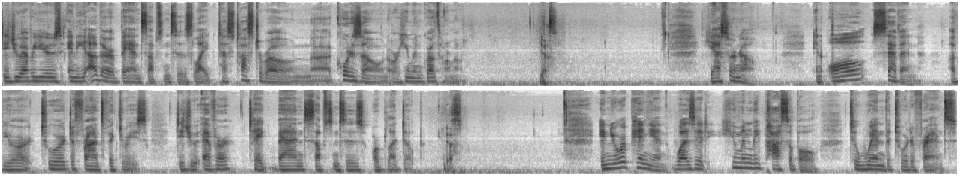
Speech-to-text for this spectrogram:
Did you ever use any other banned substances like testosterone, uh, cortisone, or human growth hormone? Yes. Yes or no? In all seven of your Tour de France victories, did you ever take banned substances or blood dope? Yes. In your opinion, was it humanly possible to win the Tour de France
